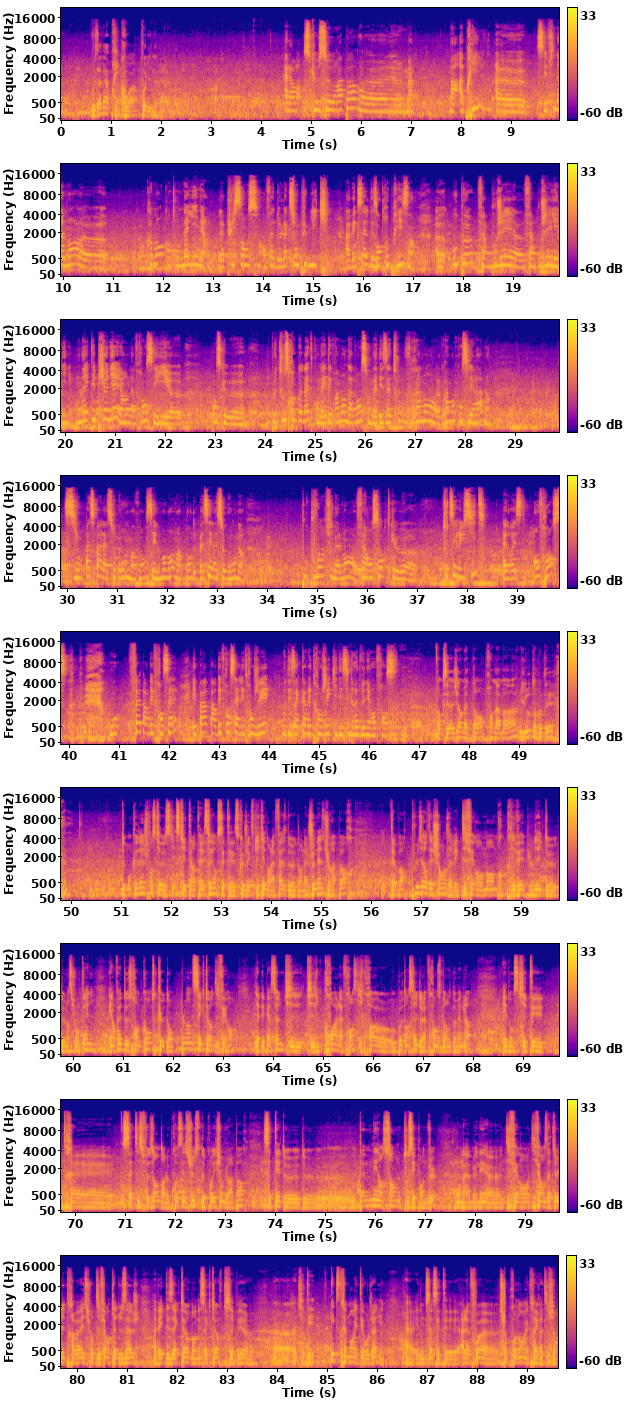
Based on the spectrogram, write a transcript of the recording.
Vous avez appris quoi, Pauline Alors, ce que ce rapport euh, m'a appris, euh, c'est finalement euh, comment, quand on aligne la puissance en fait de l'action publique avec celle des entreprises, on peut faire bouger, faire bouger les lignes. On a été pionnier, hein, la France, et je pense que on peut tous reconnaître qu'on a été vraiment en avance. On a des atouts vraiment, vraiment considérables. Si on passe pas à la seconde maintenant, c'est le moment maintenant de passer à la seconde pour pouvoir finalement euh, faire en sorte que euh, toutes ces réussites, elles restent en France ou faites par des Français et pas par des Français à l'étranger ou des acteurs étrangers qui décideraient de venir en France. Donc c'est agir maintenant, prendre la main. Milo, ton côté De mon côté, je pense que ce qui, ce qui était intéressant, c'était ce que j'expliquais dans la phase de, dans la jeunesse du rapport. D'avoir plusieurs échanges avec différents membres privés et publics de, de l'Institut Montaigne et en fait de se rendre compte que dans plein de secteurs différents, il y a des personnes qui, croient à la France, qui croient au, potentiel de la France dans ce domaine-là. Et donc ce qui était très satisfaisant dans le processus de production du rapport, c'était de, d'amener ensemble tous ces points de vue. On a mené euh, différents, ateliers de travail sur différents cas d'usage avec des acteurs dans des secteurs qui, euh, euh, étaient extrêmement hétérogènes. Et donc ça, c'était à la fois surprenant et très gratifiant.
